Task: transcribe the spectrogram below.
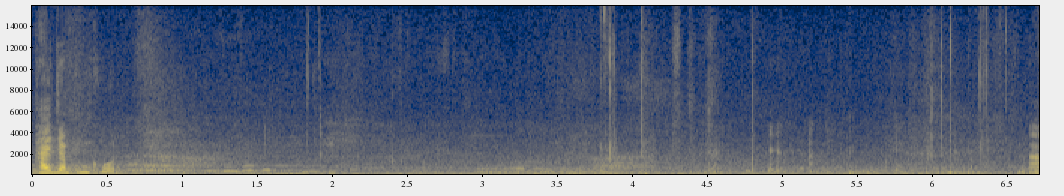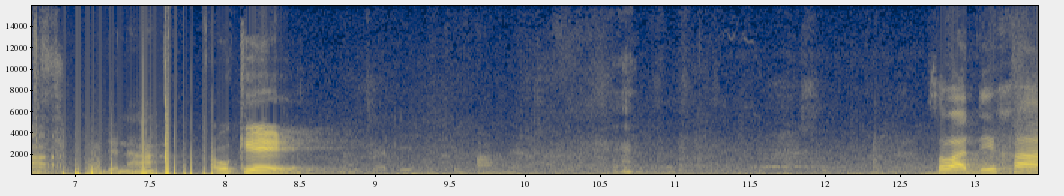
ใครจะเป็นคนอ่าเดี๋ยวนะ โอเค สวัสดีค่ะ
